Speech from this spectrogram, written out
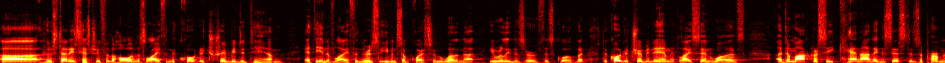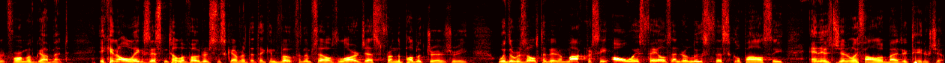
uh, who studies history for the whole of his life, and the quote attributed to him at the end of life, and there's even some question of whether or not he really deserves this quote, but the quote attributed to him at life's end was, "A democracy cannot exist as a permanent form of government." It can only exist until the voters discover that they can vote for themselves largesse from the public treasury, with the result that a democracy always fails under loose fiscal policy and is generally followed by dictatorship.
